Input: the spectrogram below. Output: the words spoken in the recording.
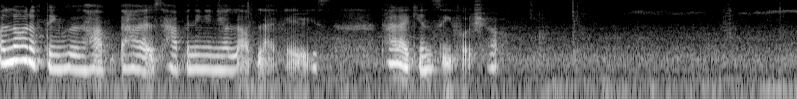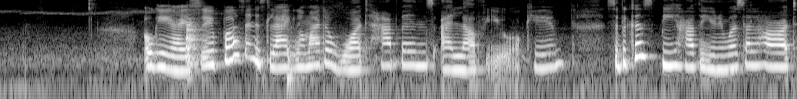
A lot of things hap- is happening in your love life aries that I can see for sure. Okay, guys, so your person is like, no matter what happens, I love you, okay? So, because we have the universal heart,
